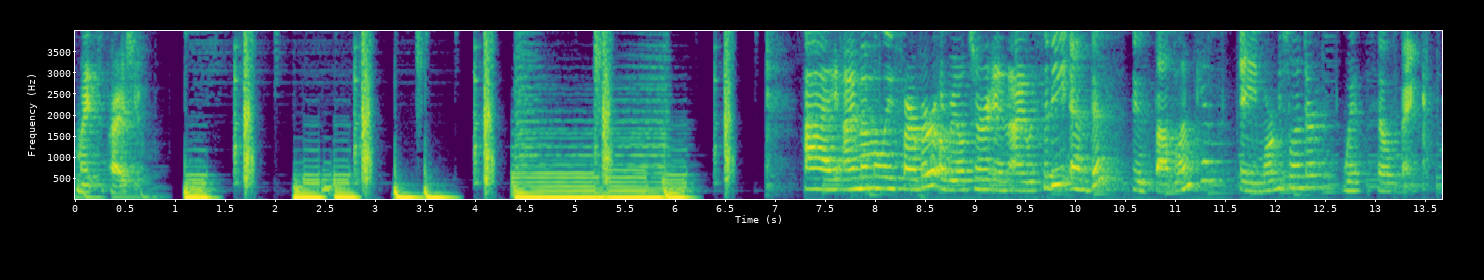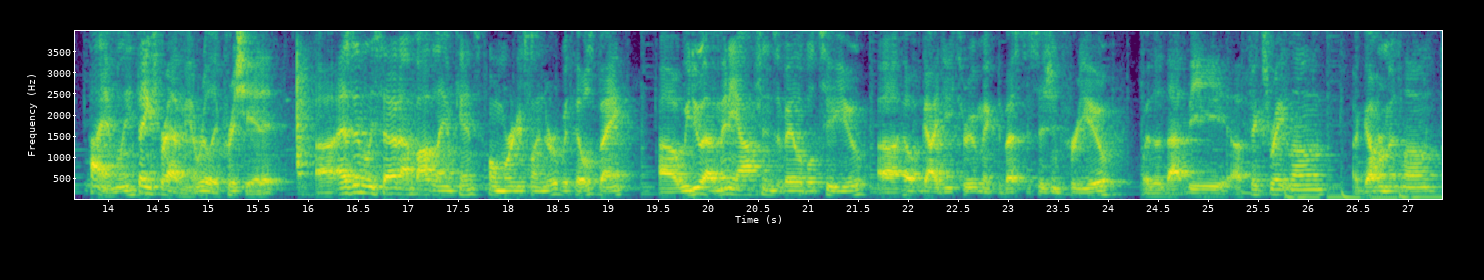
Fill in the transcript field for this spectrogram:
might surprise you. Hi, I'm Emily Farber, a realtor in Iowa City, and this is Bob Lamkins, a mortgage lender with Hills Bank. Hi, Emily. Thanks for having me. I really appreciate it. Uh, as Emily said, I'm Bob Lamkins, home mortgage lender with Hills Bank. Uh, we do have many options available to you, uh, help guide you through, make the best decision for you, whether that be a fixed rate loan, a government loan,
